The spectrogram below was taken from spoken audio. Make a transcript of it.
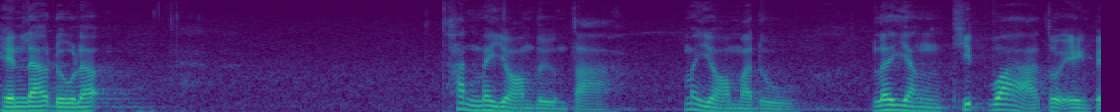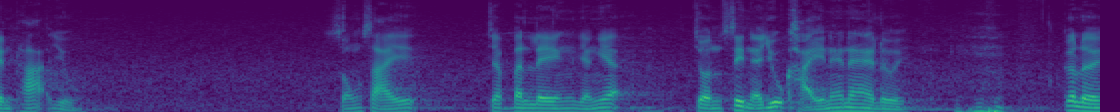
เห็นแล้วดูแล้ว ท่านไม่ยอมลืมตา ไม่ยอมมาดู และยังคิดว่าตัวเองเป็นพระอยู่ สงสัยจะบรรเลงอย่างเงี้ย จนสิ้นอายุไขแน่ ๆ เลย ก็เลย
